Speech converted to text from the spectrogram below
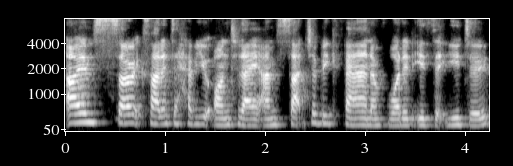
I am so excited to have you on today. I'm such a big fan of what it is that you do.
